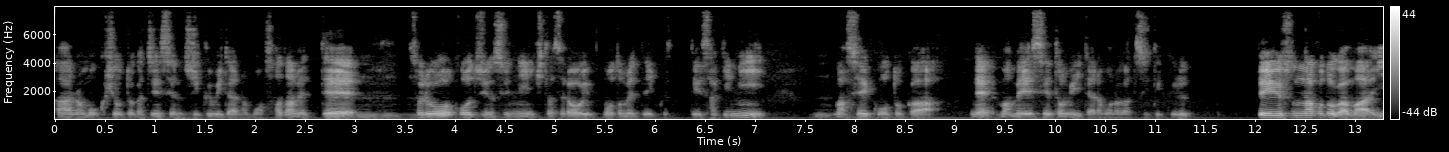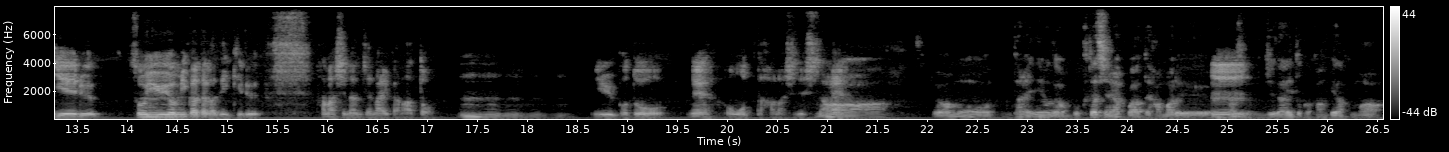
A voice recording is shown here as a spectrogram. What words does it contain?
あの目標とか人生の軸みたいなのも定めて、うんうんうん。それをこう純粋にひたすら追い求めていくっていう先に、うん。まあ、成功とか、ね、まあ、名声富みたいなものがついてくるっていう、そんなことがまあ言える、そういう読み方ができる話なんじゃないかなとうん。うんうんうんいうことをね、思った話でしうん。たね。れはもう誰にもだから僕たちにやっぱ当てはまる、うん時代とか関係なく、ま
